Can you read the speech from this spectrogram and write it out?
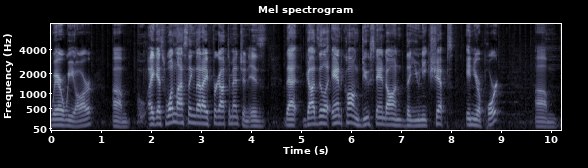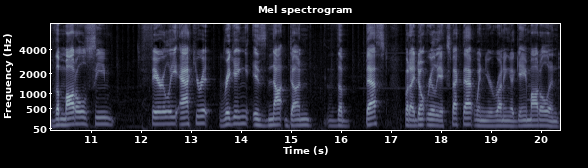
where we are. Um, I guess one last thing that I forgot to mention is that Godzilla and Kong do stand on the unique ships in your port. Um, the models seem fairly accurate. Rigging is not done the best, but I don't really expect that when you're running a game model and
